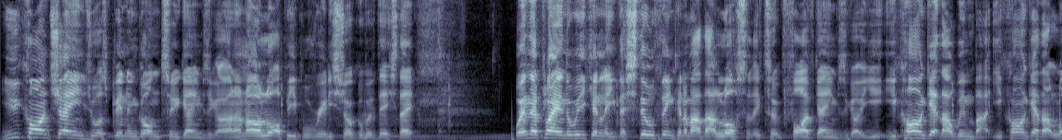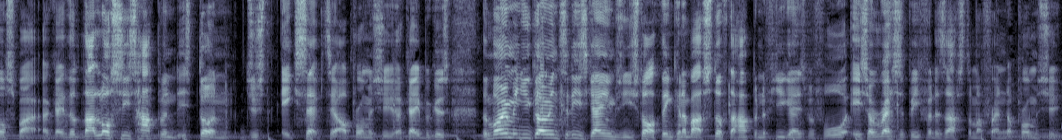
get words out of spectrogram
You can't change what's been and gone two games ago. And I know a lot of people really struggle with this. They when they're playing the weekend league, they're still thinking about that loss that they took five games ago. You, you can't get that win back. You can't get that loss back, okay? The, that loss has happened. It's done. Just accept it, I promise you, okay? Because the moment you go into these games and you start thinking about stuff that happened a few games before, it's a recipe for disaster, my friend, I promise you.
